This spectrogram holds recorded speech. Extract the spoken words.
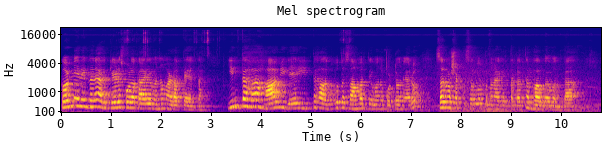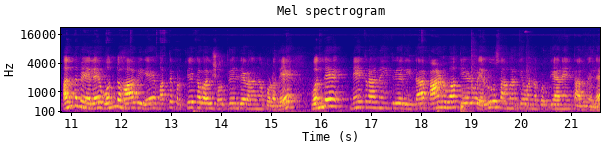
ಕಣ್ಣಿನಿಂದನೇ ಅದು ಕೇಳಿಸ್ಕೊಳ್ಳೋ ಕಾರ್ಯವನ್ನು ಮಾಡುತ್ತೆ ಅಂತ. ಇಂತಹ ಹಾವಿಗೆ ಇಂತಹ ಅದ್ಭುತ ಸಾಮರ್ಥ್ಯವನ್ನು ಕೊಟ್ಟವನು ಯಾರು? ಸರ್ವಶಕ್ತಿ, ಸರ್ವೋತ್ತಮನಾಗಿರ್ತಕ್ಕಂಥ ಭಗವಂತ ಅಂದಮೇಲೆ ಒಂದು ಹಾವಿಗೆ ಮತ್ತೆ ಪ್ರತ್ಯೇಕವಾಗಿ ಶ್ರೋತ್ರೇಂದ್ರಿಯಗಳನ್ನು ಕೊಡದೆ ಒಂದೇ ನೇತ್ರಾನ ಇಂದ್ರಿಯದಿಂದ ಕಾಣುವ, ಕೇಳುವ ಎರಡೂ ಸಾಮರ್ಥ್ಯವನ್ನು ಕೊಡ್ತೀಯಾನೆ ಅಂತ ಆದಮೇಲೆ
